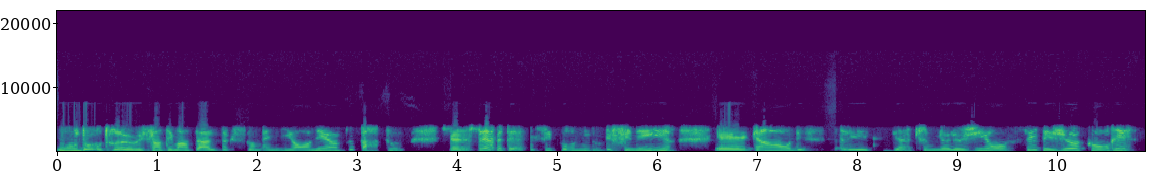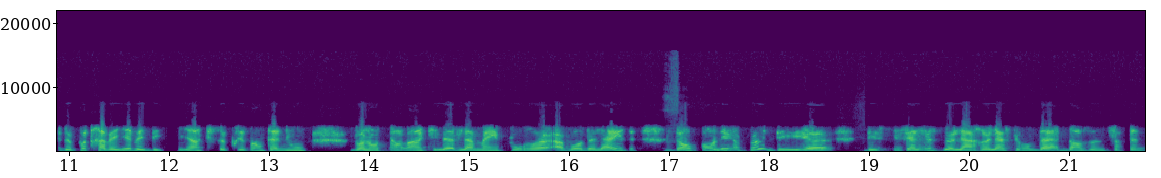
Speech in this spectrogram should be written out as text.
ou d'autres euh, santé mentale, toxicomanie. On est un peu partout. Je peut-être aussi pour nous définir, euh, quand on décide d'aller étudier en criminologie, on sait déjà qu'on risque de pas travailler avec des clients qui se présentent à nous volontairement, qui lèvent la main pour euh, avoir de l'aide. Mmh. Donc, on est un peu des, euh, des spécialistes de la relation d'aide dans une certaine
